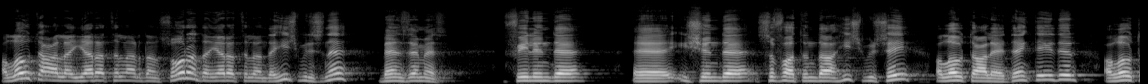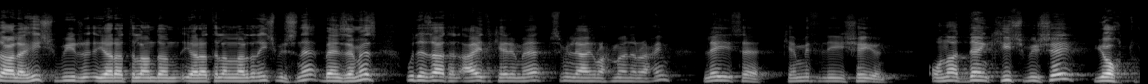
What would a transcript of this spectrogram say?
Allahu Teala yaratılanlardan sonradan yaratılanında hiçbirisine benzemez. Fiilinde, e, işinde, sıfatında hiçbir şey Allahu Teala'ya denk değildir. Allahu Teala hiçbir yaratılandan yaratılanlardan hiçbirisine benzemez. Bu da zaten ayet-i kerime Bismillahirrahmanirrahim. Leyse kemisli şeyün. Ona denk hiçbir şey yoktur.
